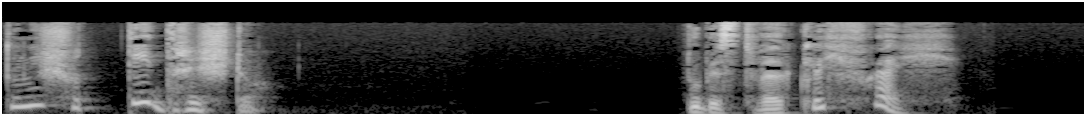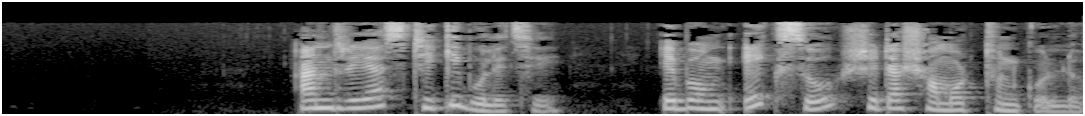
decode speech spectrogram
তুমি সত্যি ধৃষ্ট Du bist wirklich frech. Andreas ঠিকই বলেছে এবং এক্সও সেটা সমর্থন করল.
